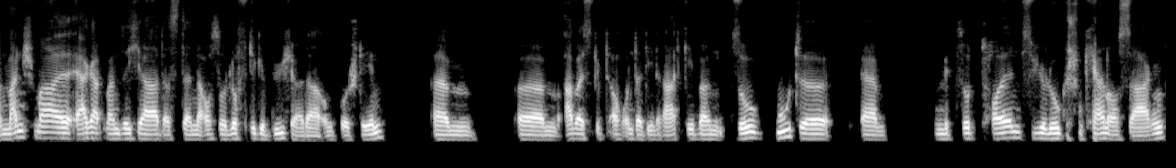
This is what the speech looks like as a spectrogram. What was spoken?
Und manchmal ärgert man sich ja, dass dann auch so luftige Bücher da irgendwo stehen. Ähm, ähm, aber es gibt auch unter den Ratgebern so gute, ähm, mit so tollen psychologischen Kernaussagen.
